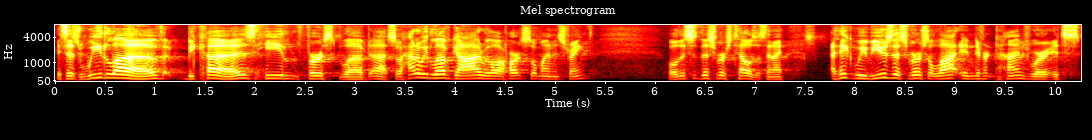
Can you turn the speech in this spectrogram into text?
It says, We love because he first loved us. So how do we love God with our heart, soul, mind, and strength? Well, this is this verse tells us, and I, I think we've used this verse a lot in different times where it's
